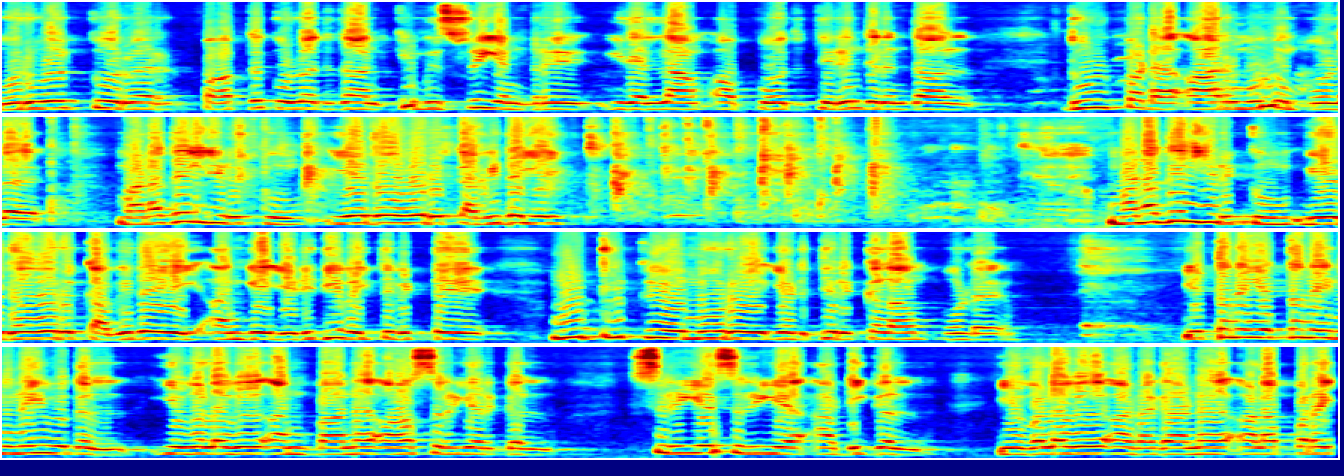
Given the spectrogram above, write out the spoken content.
ஒருவருக்கொருவர் பார்த்து கொள்வதுதான் கெமிஸ்ட்ரி என்று இதெல்லாம் அப்போது தெரிந்திருந்தால் தூள்பட ஆறுமுகம் போல மனதில் இருக்கும் ஏதோ ஒரு கவிதையை மனதில் இருக்கும் ஏதோ ஒரு கவிதையை அங்கே எழுதி வைத்துவிட்டு நூற்றுக்கு நூறு எடுத்திருக்கலாம் போல எத்தனை எத்தனை நினைவுகள் இவ்வளவு அன்பான ஆசிரியர்கள் சிறிய சிறிய அடிகள் இவ்வளவு அழகான அளப்பறை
